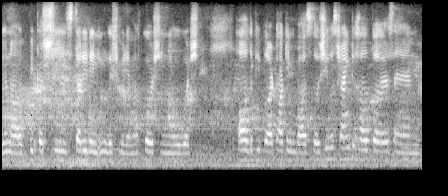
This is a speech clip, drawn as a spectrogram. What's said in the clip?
you know because she studied in English medium. Of course, she knew what she, all the people are talking about. So she was trying to help us and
